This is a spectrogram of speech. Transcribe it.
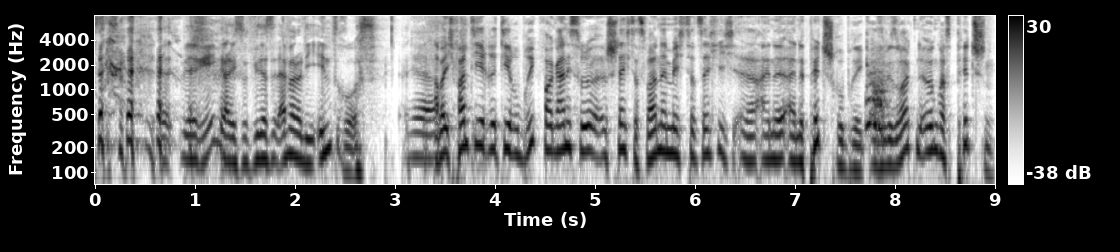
Das äh, wir reden gar nicht so viel, das sind einfach nur die Intros. Aber ich fand die, die Rubrik war gar nicht so äh, schlecht. Das war nämlich tatsächlich äh, eine, eine Pitch-Rubrik. Also wir sollten irgendwas pitchen.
